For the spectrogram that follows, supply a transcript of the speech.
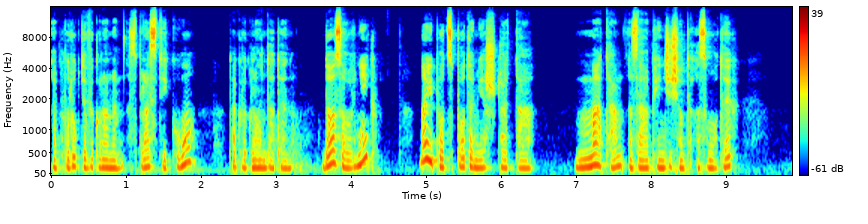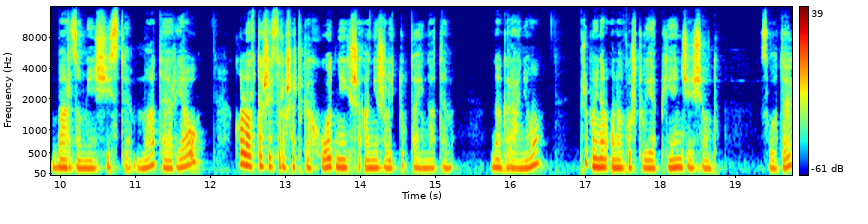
e, produkty wykonane z plastiku. Tak wygląda ten dozownik. No i pod spodem jeszcze ta mata za 50 zł. Bardzo mięsisty materiał. Kolor też jest troszeczkę chłodniejszy aniżeli tutaj na tym nagraniu. Przypominam, ona kosztuje 50 zł.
